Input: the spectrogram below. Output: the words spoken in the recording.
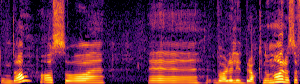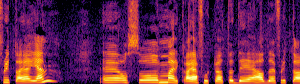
ungdom. Og så eh, var det litt brakk noen år, og så flytta jeg hjem. Eh, og så merka jeg fort at det jeg hadde flytta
